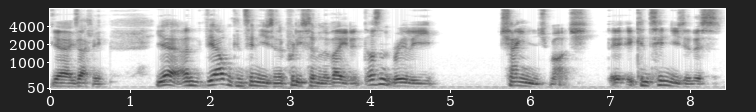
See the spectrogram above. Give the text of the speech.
Yeah, exactly. Yeah, and the album continues in a pretty similar vein. It doesn't really change much. It, it continues in this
